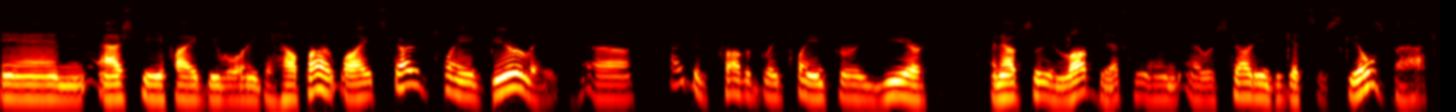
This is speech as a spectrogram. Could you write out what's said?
and asked me if I'd be willing to help out. Well, I had started playing beer league. Uh, I'd been probably playing for a year and absolutely loved it. And I was starting to get some skills back.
